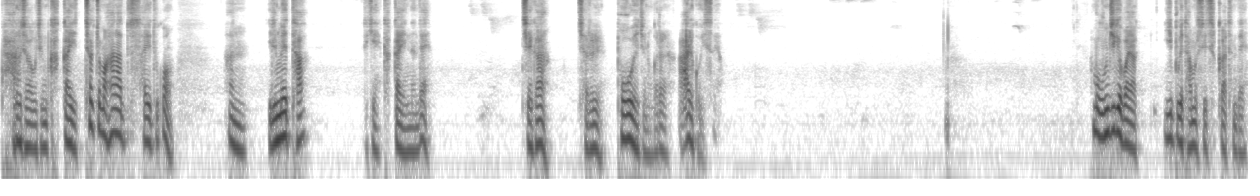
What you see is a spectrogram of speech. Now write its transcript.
바로 저하고 지금 가까이 철조망 하나 사이 두고 한 1m 이렇게 가까이 있는데 제가 저를 보호해 주는 것을 알고 있어요. 한번 움직여 봐야 이쁘게 담을 수 있을 것 같은데.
